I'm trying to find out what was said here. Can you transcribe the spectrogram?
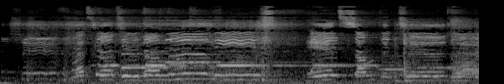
Let's go to the movies. It's something to do.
